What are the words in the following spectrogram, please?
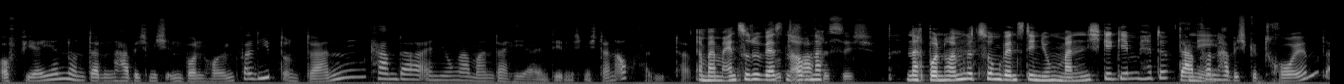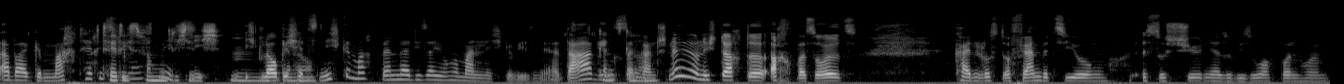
auf Ferien und dann habe ich mich in Bornholm verliebt und dann kam da ein junger Mann daher, in den ich mich dann auch verliebt habe. Aber meinst du, du wärst so auch nach, nach Bornholm gezogen, wenn es den jungen Mann nicht gegeben hätte? Davon nee, habe ich geträumt, aber gemacht hätte ich hätte ich es vermutlich nicht. Hm, Ich glaube, ich genau. hätte es nicht gemacht, wenn da dieser junge Mann nicht gewesen wäre. Da ging es dann genau. ganz schnell und ich dachte, ach, was soll's. Keine Lust auf Fernbeziehungen. Ist so schön ja sowieso auf Bornholm.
